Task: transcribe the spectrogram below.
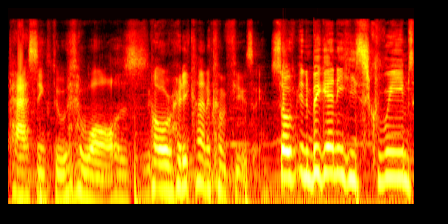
passing through the walls. Already kind of confusing. So in the beginning he screams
